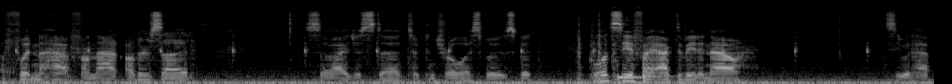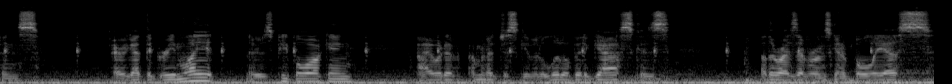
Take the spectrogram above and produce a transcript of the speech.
a foot and a half on that other side. So I just uh, took control, I suppose. But well, let's see if I activate it now. Let's see what happens. All right, we got the green light. There's people walking. I would have, I'm gonna just give it a little bit of gas because otherwise everyone's gonna bully us.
